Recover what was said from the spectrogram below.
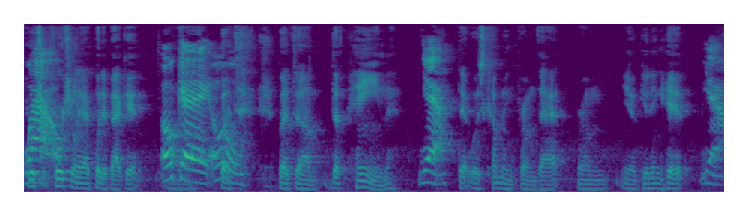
Wow. Fortunately, I put it back in. Okay. Uh, Oh, But but um, the pain yeah, that was coming from that, from you know getting hit yeah.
